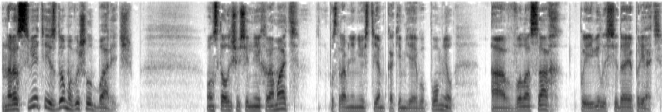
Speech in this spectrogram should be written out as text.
На рассвете из дома вышел Барич. Он стал еще сильнее хромать, по сравнению с тем, каким я его помнил, а в волосах появилась седая прядь.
